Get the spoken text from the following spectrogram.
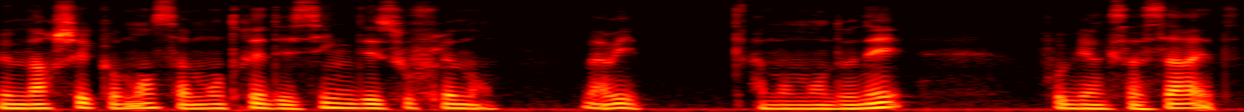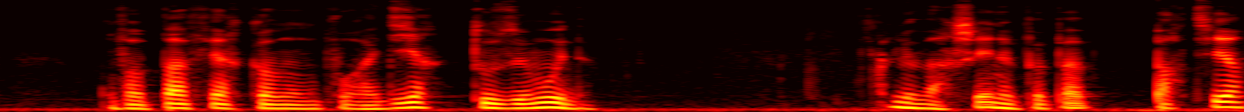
le marché commence à montrer des signes d'essoufflement. Bah oui, à un moment donné, il faut bien que ça s'arrête. On va pas faire comme on pourrait dire to the moon. Le marché ne peut pas partir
